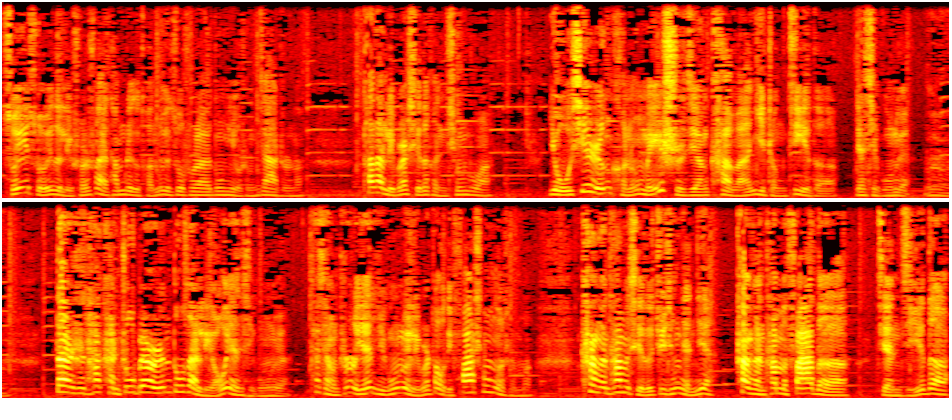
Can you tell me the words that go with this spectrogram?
所以，所谓的李传帅他们这个团队做出来的东西有什么价值呢？他在里边写的很清楚啊。有些人可能没时间看完一整季的《延禧攻略》，嗯但是他看周边人都在聊《延禧攻略》，他想知道《延禧攻略》里边到底发生了什么，看看他们写的剧情简介，看看他们发的剪辑的《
